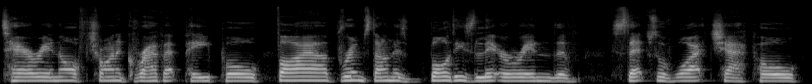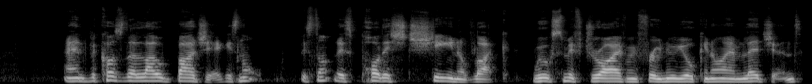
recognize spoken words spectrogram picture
tearing off, trying to grab at people. Fire, brimstone, there's bodies littering the steps of Whitechapel and because of the low budget, it's not it's not this polished sheen of like Will Smith driving through New York in I Am Legend,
